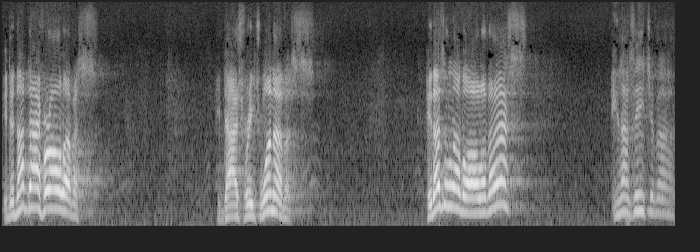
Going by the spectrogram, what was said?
He did not die for all of us, he dies for each one of us. He doesn't love all of us, he loves each of us.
